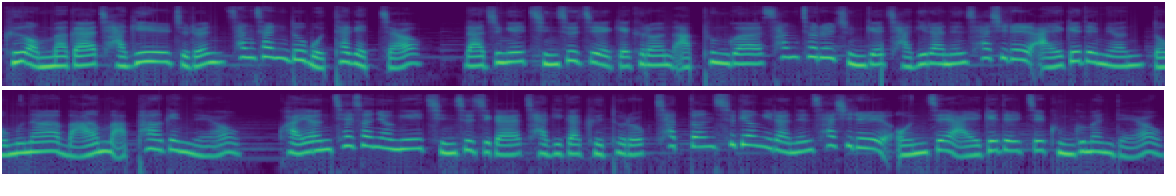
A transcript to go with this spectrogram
그 엄마가 자기일 줄은 상상도 못하겠죠. 나중에 진수지에게 그런 아픔과 상처를 준 게 자기라는 사실을 알게 되면 너무나 마음 아파하겠네요. 과연 최선영이 진수지가 자기가 그토록 찾던 수경이라는 사실을 언제 알게 될지 궁금한데요.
